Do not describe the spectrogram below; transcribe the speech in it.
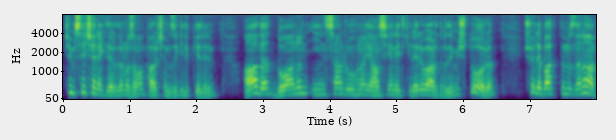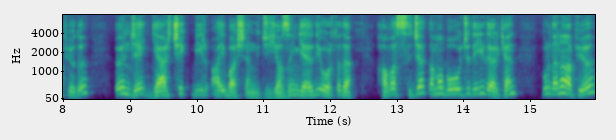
Şimdi seçeneklerden o zaman parçamıza gidip gelelim. A'da doğanın insan ruhuna yansıyan etkileri vardır demiş. Doğru. Şöyle baktığımızda ne yapıyordu? Önce gerçek bir ay başlangıcı, yazın geldiği ortada. Hava sıcak ama boğucu değil derken burada ne yapıyor?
